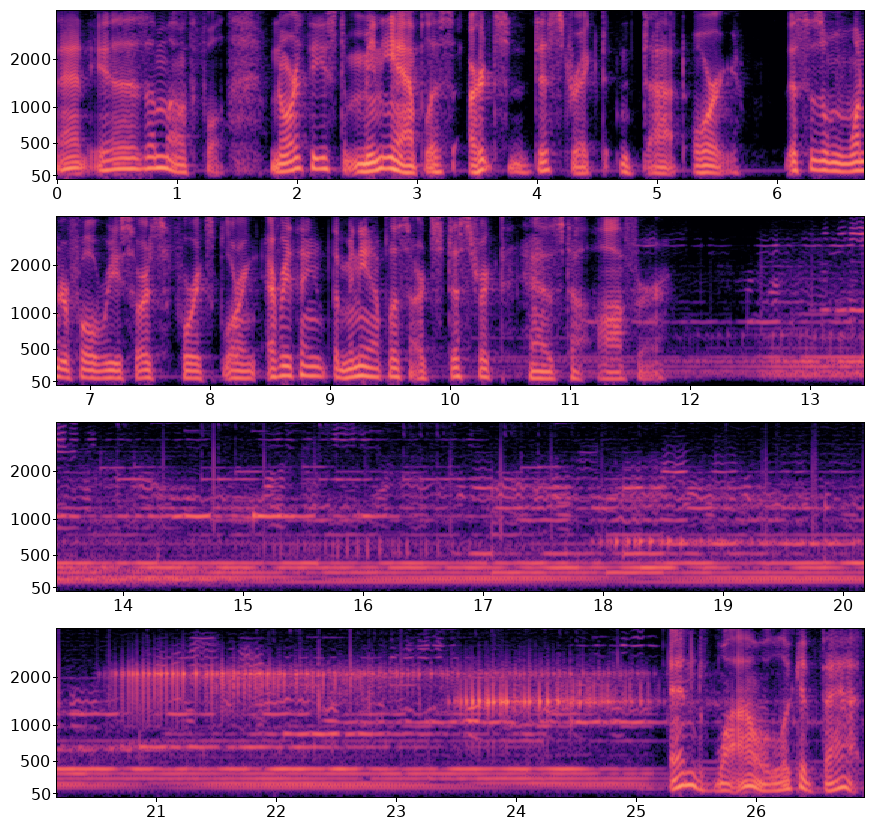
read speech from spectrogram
That is a mouthful. northeastminneapolisartsdistrict.org. This is a wonderful resource for exploring everything the Minneapolis Arts District has to offer. And wow, look at that.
